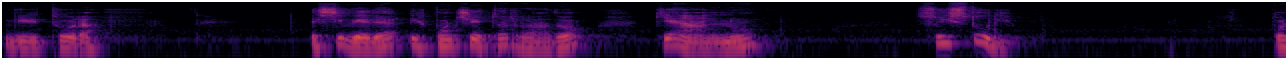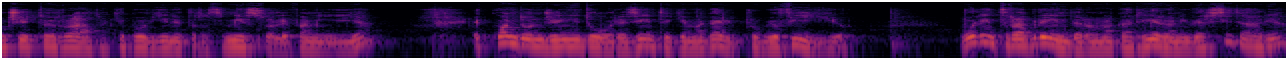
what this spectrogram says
addirittura e si vede il concetto errato che hanno sui studi concetto errato che poi viene trasmesso alle famiglie e quando un genitore sente che magari il proprio figlio vuole intraprendere una carriera universitaria,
